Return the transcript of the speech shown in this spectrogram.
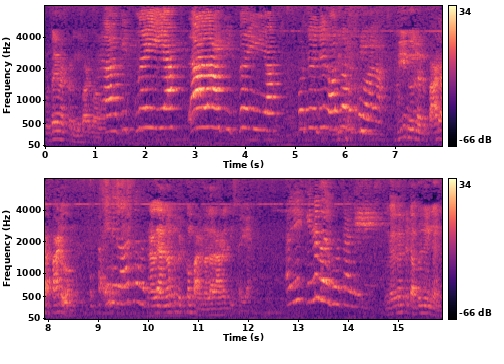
హృదయం ఎక్కడ ఉంది పాడు బాబు నూనె పాడ పాడు ఆ నోట్లు పెట్టుకొని పాడు మళ్ళీ అది కింద పడిపోతుంది. లేదంటే డబ్బులు తిన్నాను.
